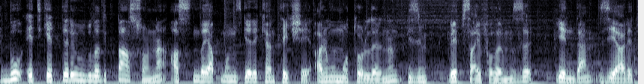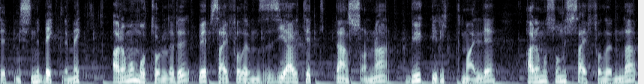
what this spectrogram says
Bu etiketleri uyguladıktan sonra aslında yapmanız gereken tek şey arama motorlarının bizim web sayfalarımızı yeniden ziyaret etmesini beklemek. Arama motorları web sayfalarımızı ziyaret ettikten sonra büyük bir ihtimalle arama sonuç sayfalarında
